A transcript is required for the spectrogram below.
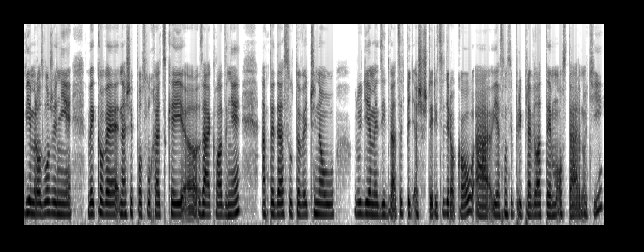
viem rozloženie vekové našej posluchačskej e, základne a teda sú to väčšinou ľudia medzi 25 až 40 rokov a ja som si pripravila tému o stárnutí,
